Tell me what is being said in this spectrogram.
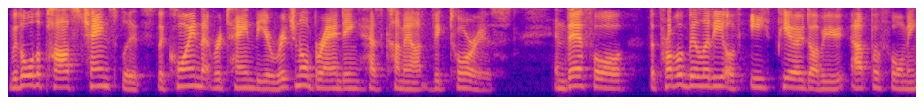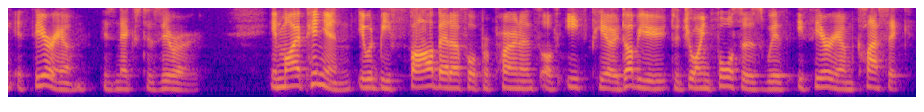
With all the past chain splits, the coin that retained the original branding has come out victorious, and therefore the probability of ETH POW outperforming Ethereum is next to zero. In my opinion, it would be far better for proponents of ETH POW to join forces with Ethereum Classic,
